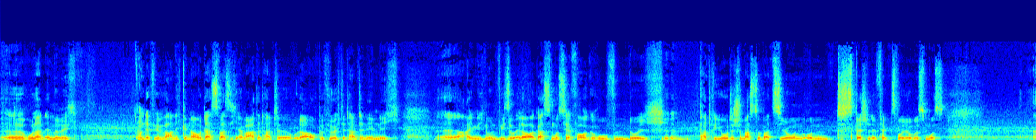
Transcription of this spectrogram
äh, Roland Emmerich. Und der Film war eigentlich genau das, was ich erwartet hatte oder auch befürchtet hatte, nämlich äh, eigentlich nur ein visueller Orgasmus hervorgerufen durch äh, patriotische Masturbation und Special Effects Voyeurismus. Äh,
